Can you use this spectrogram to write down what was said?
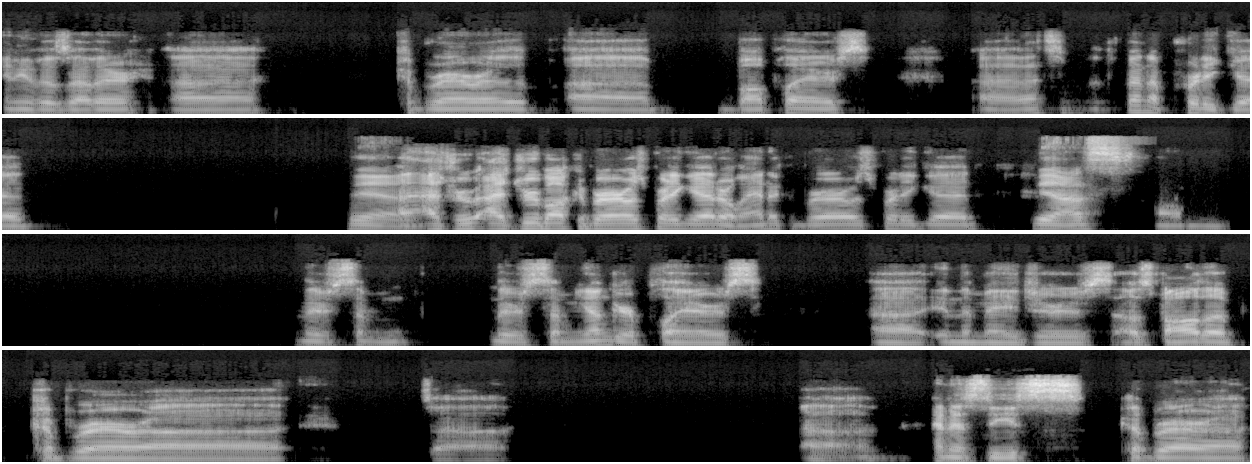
any of those other uh, Cabrera uh, ball players? Uh, that's it's been a pretty good. Yeah. Uh, as Drew Asdrubal Cabrera was pretty good. Orlando Cabrera was pretty good. yes. Um, there's some there's some younger players uh, in the majors. Osvaldo Cabrera, uh, uh, Genesis Cabrera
